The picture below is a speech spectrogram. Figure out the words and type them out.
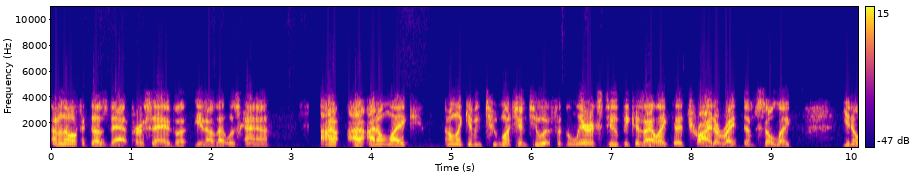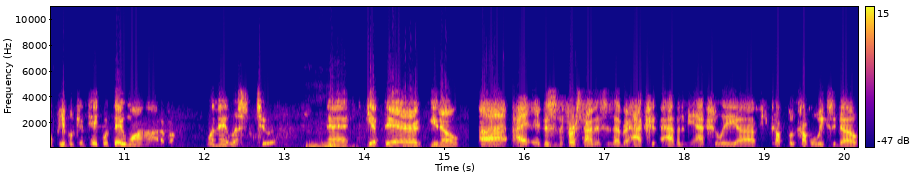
I don't know if it does that per se, but you know that was kind of I, I I don't like I don't like giving too much into it for the lyrics too because I like to try to write them so like you know people can take what they want out of them when they listen to it Mhm. and get their you know uh, I this is the first time this has ever happened to me actually uh, a couple couple weeks ago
